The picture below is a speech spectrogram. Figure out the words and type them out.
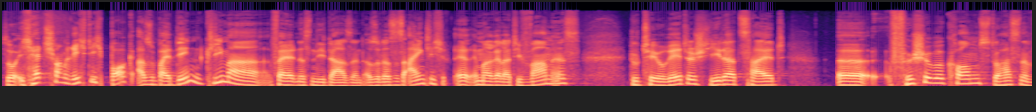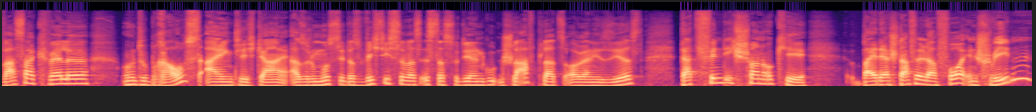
So, ich hätte schon richtig Bock, also bei den Klimaverhältnissen, die da sind, also dass es eigentlich äh, immer relativ warm ist, du theoretisch jederzeit äh, Fische bekommst, du hast eine Wasserquelle und du brauchst eigentlich gar nicht, also du musst dir das Wichtigste, was ist, dass du dir einen guten Schlafplatz organisierst. Das finde ich schon okay. Bei der Staffel davor in Schweden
